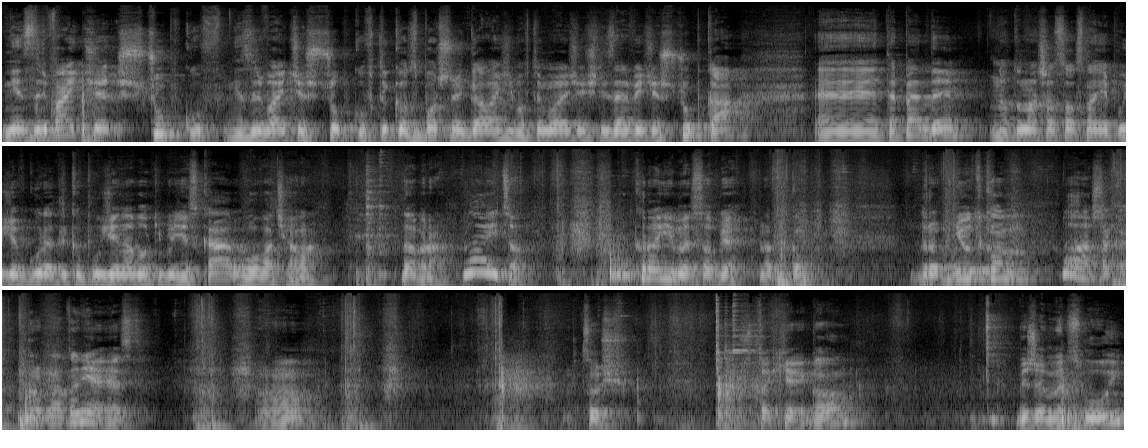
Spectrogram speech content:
nie zrywajcie szczupków, nie zrywajcie szczupków, tylko z bocznych gałęzi, bo w tym momencie, jeśli zerwiecie szczupka, e, te pędy, no to nasza sosna nie pójdzie w górę, tylko pójdzie na bok i będzie skarłowa ciała. Dobra, no i co? Kroimy sobie na taką drobniutką, no aż taka drobna to nie jest. O, coś, coś takiego. Bierzemy słój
